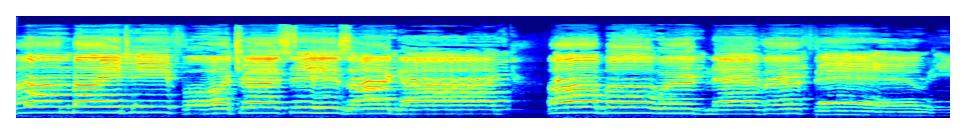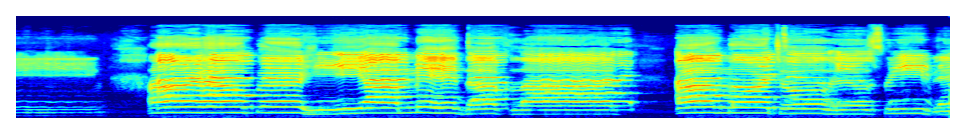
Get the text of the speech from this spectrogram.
A mighty fortress is our God, a bulwark never failing. Our helper, he amid the flood of mortal ills prevailing.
